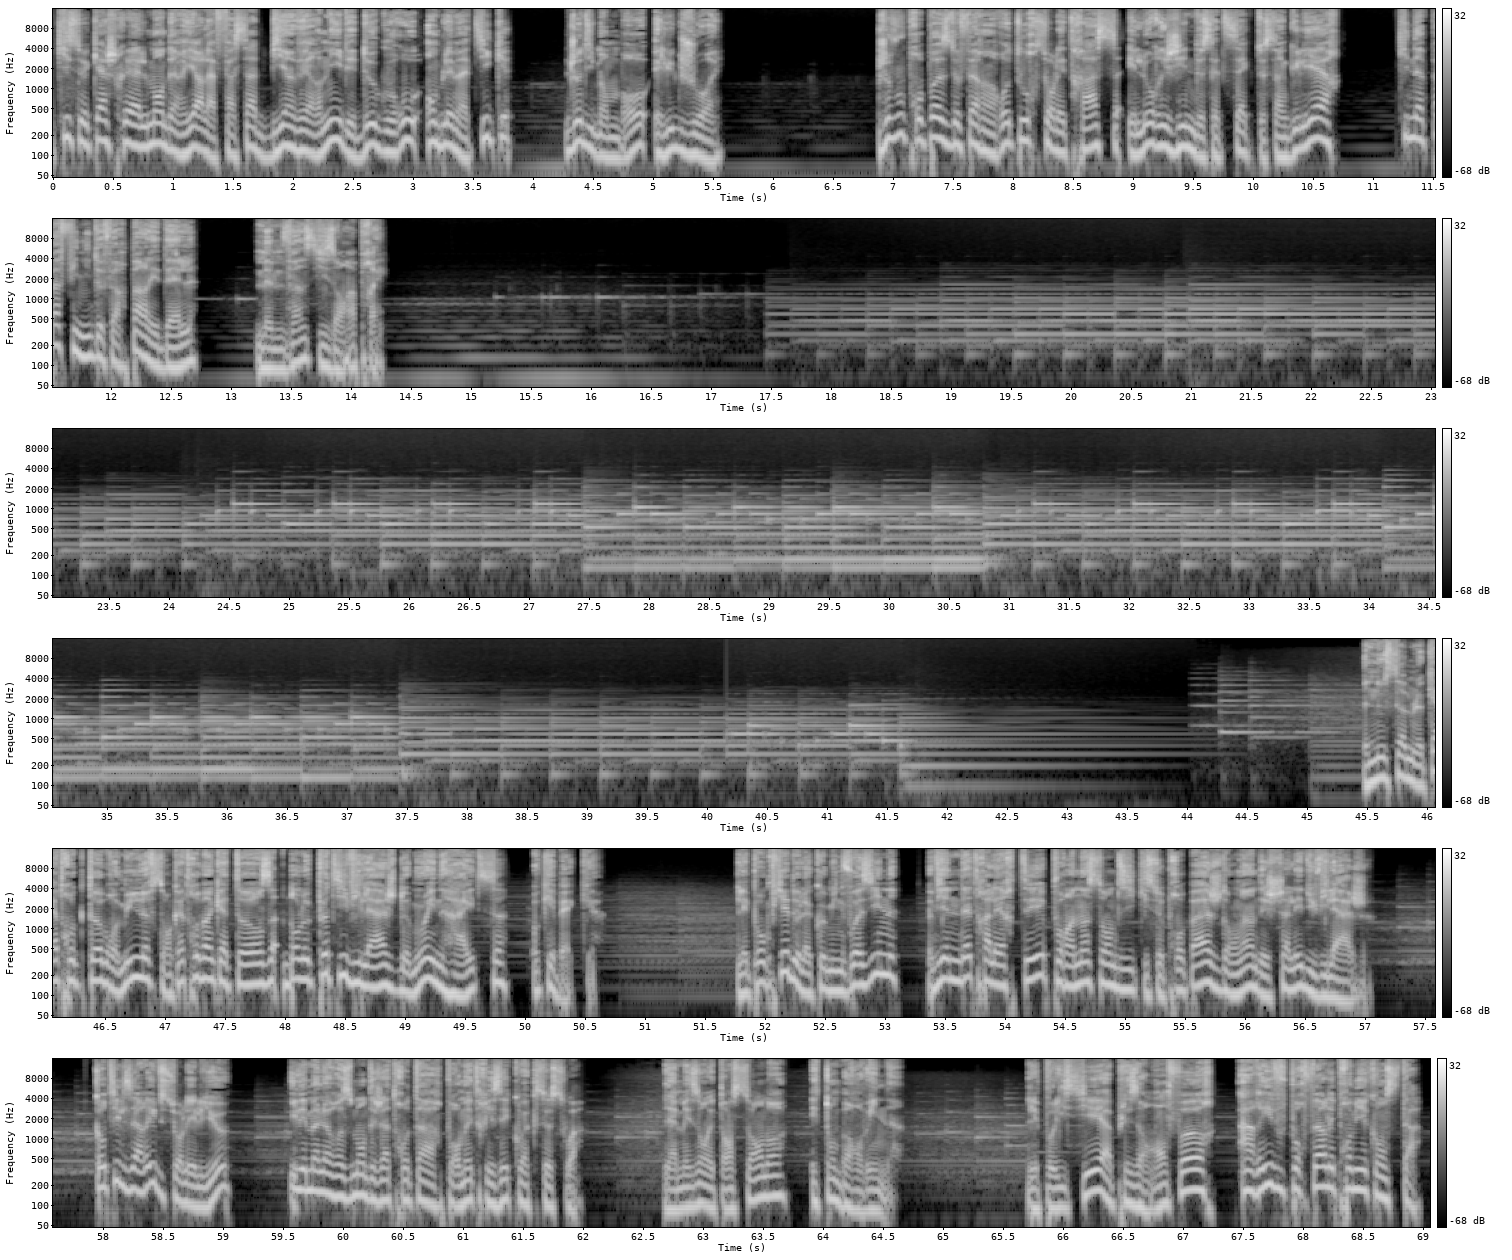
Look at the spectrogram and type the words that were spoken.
Qui se cache réellement derrière la façade bien vernie des deux gourous emblématiques, Jody Mambro et Luc Jouret? Je vous propose de faire un retour sur les traces et l'origine de cette secte singulière qui n'a pas fini de faire parler d'elle, même 26 ans après. Le 4 octobre 1994 dans le petit village de Marine Heights, au Québec. Les pompiers de la commune voisine viennent d'être alertés pour un incendie qui se propage dans l'un des chalets du village. Quand ils arrivent sur les lieux, il est malheureusement déjà trop tard pour maîtriser quoi que ce soit. La maison est en cendres et tombe en ruine. Les policiers, appelés en renfort, arrivent pour faire les premiers constats.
